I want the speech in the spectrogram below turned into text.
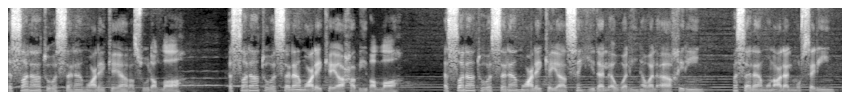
Es-salatu vesselamu aleyke ya Resulallah. Es-salatu vesselamu aleyke ya Habiballah. Es-salatu vesselamu aleyke ya seyyidel evveline vel ahirin. Ve selamun alel murselin.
